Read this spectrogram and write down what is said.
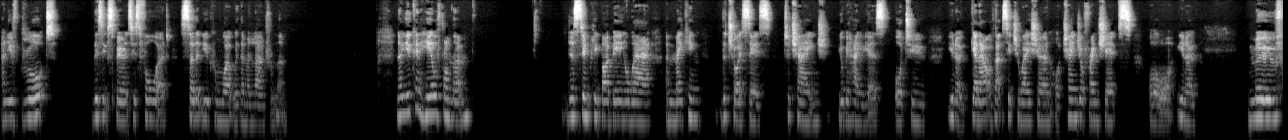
And you've brought these experiences forward so that you can work with them and learn from them. Now, you can heal from them just simply by being aware and making the choices to change your behaviors or to, you know, get out of that situation or change your friendships or, you know, move,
